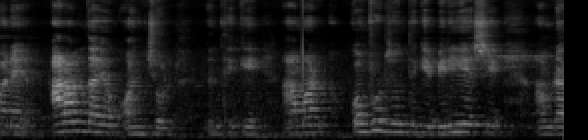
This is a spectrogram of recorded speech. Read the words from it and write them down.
মানে আরামদায়ক অঞ্চল থেকে, আমার কমফোর্ট জোন থেকে বেরিয়ে এসে আমরা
